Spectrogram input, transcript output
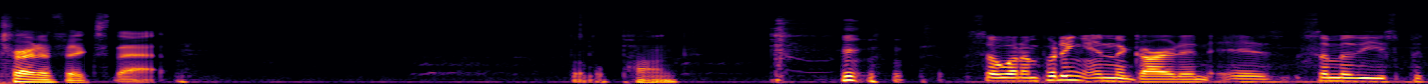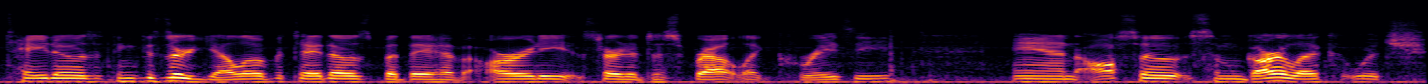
try to fix that. Little punk. so what I'm putting in the garden is some of these potatoes. I think these are yellow potatoes, but they have already started to sprout like crazy. And also some garlic, which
